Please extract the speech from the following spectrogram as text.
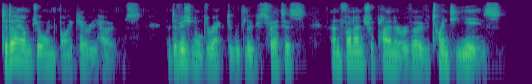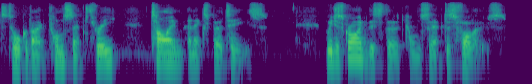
Today I'm joined by Kerry Holmes, a divisional director with Lucas Fettes and financial planner of over 20 years, to talk about concept three time and expertise. We describe this third concept as follows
